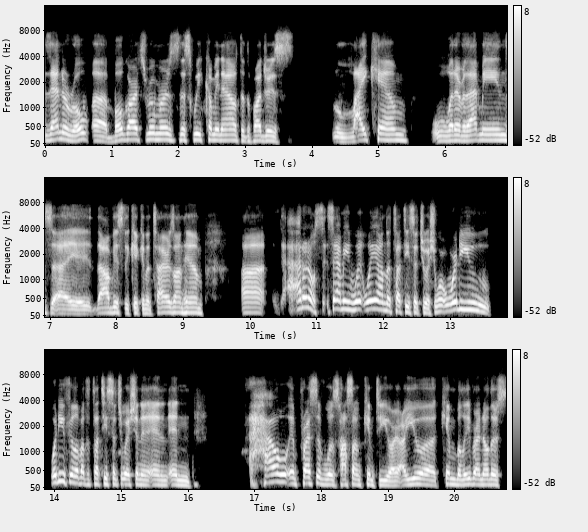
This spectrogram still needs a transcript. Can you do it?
Xander Ro- uh, Bogaerts rumors this week coming out that the Padres like him, whatever that means. Uh, obviously, kicking the tires on him. Uh, I don't know, Sammy. Way, way on the Tati situation. Where, where, do you what do you feel about the Tati situation, and, and, and how impressive was Ha-Seong Kim to you? Are, are you a Kim believer? I know there's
